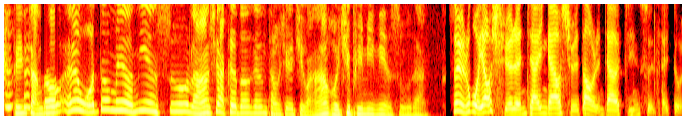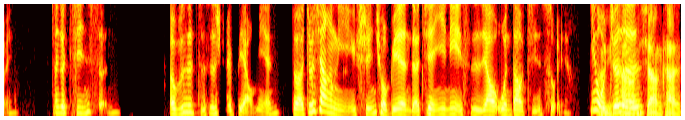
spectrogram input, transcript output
平常都哎、我都没有念书，然后下课都跟同学一起玩，然后回去拼命念书的。所以如果要学人家，应该要学到人家的精髓才对，那个精神，而不是只是学表面，对吧、就像你寻求别人的建议，你也是要问到精髓啊。因为我觉得你啊你想想看，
